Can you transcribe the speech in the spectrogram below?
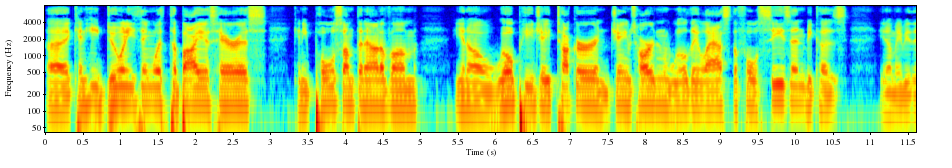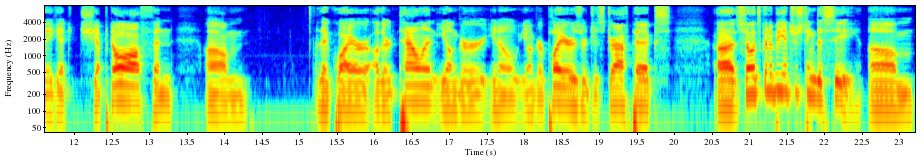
Uh, can he do anything with Tobias Harris? Can he pull something out of him? You know, will PJ Tucker and James Harden will they last the full season because you know maybe they get shipped off and um, they acquire other talent, younger you know younger players or just draft picks. Uh, so it's going to be interesting to see. Um,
